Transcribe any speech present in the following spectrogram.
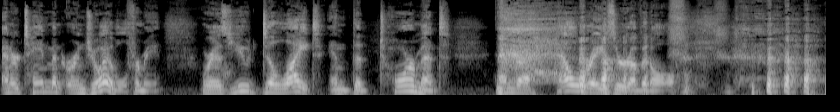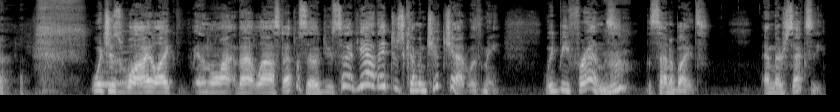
entertainment or enjoyable for me. Whereas you delight in the torment and the hellraiser of it all. Which is why, like in la- that last episode, you said, "Yeah, they'd just come and chit chat with me. We'd be friends." Mm-hmm. The Cenobites, and they're sexy.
